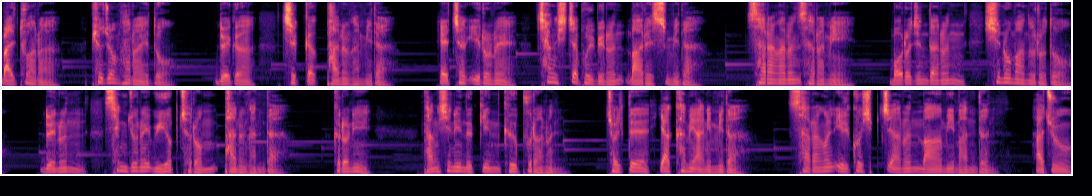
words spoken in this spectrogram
말투 하나, 표정 하나에도 뇌가 즉각 반응합니다. 애착 이론의 창시자 볼비는 말했습니다. 사랑하는 사람이 멀어진다는 신호만으로도 뇌는 생존의 위협처럼 반응한다. 그러니 당신이 느낀 그 불안은 절대 약함이 아닙니다. 사랑을 잃고 싶지 않은 마음이 만든 아주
